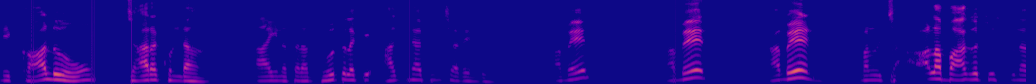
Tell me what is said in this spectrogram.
నీ కాలు జారకుండా ఆయన తన దూతలకి ఆజ్ఞాపించాడండి. అమేన్ అమేన్ అమేన్ మనల్ని చాలా బాగా చూసుకున్న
